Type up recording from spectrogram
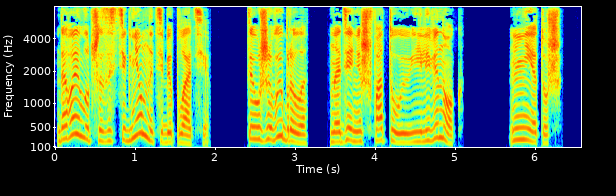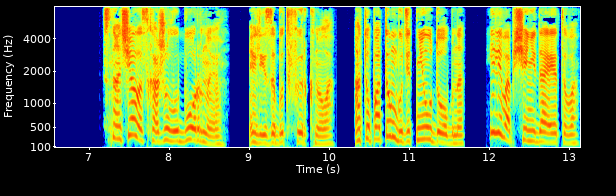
Давай лучше застегнем на тебе платье. Ты уже выбрала, наденешь фатую или венок?» «Нет уж. Сначала схожу в уборную», — Элизабет фыркнула. «А то потом будет неудобно. Или вообще не до этого.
